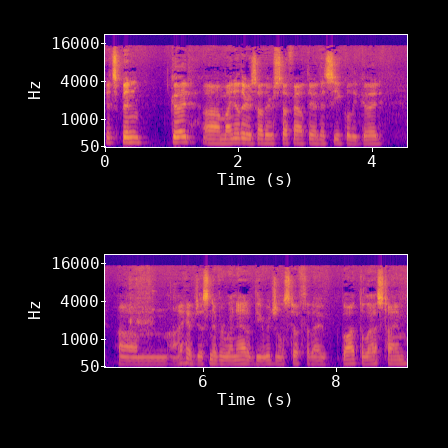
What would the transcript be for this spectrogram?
It's been good. Um, I know there's other stuff out there that's equally good. Um, I have just never run out of the original stuff that I bought the last time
